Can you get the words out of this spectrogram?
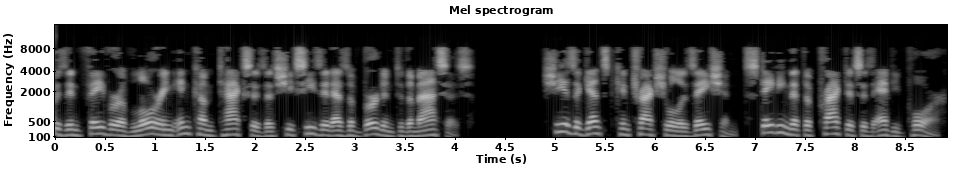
is in favor of lowering income taxes as she sees it as a burden to the masses. She is against contractualization, stating that the practice is anti-poor.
